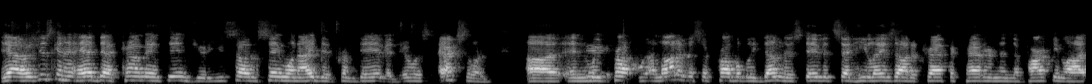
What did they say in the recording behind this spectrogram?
Yeah, I was just going to add that comment in, Judy. You saw the same one I did from David. It was excellent. Uh, and we pro- a lot of us have probably done this. David said he lays out a traffic pattern in the parking lot.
